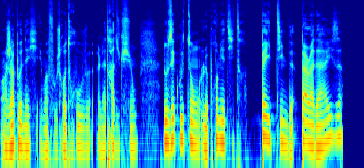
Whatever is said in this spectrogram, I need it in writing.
en japonais et moi il faut que je retrouve la traduction. Nous écoutons le premier titre Painted Paradise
